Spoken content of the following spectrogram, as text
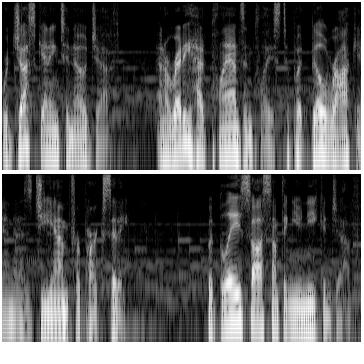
we're just getting to know Jeff and already had plans in place to put Bill Rock in as GM for Park City. But Blaise saw something unique in Jeff,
